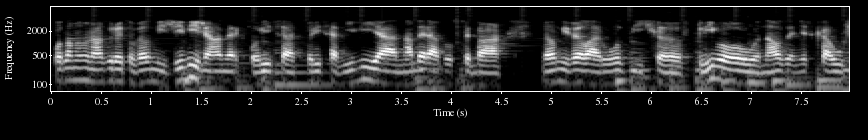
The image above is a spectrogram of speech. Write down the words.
podľa môjho názoru je to veľmi živý žáner, ktorý sa, ktorý sa vyvíja, naberá do seba veľmi veľa rôznych e, vplyvov. Naozaj dneska už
